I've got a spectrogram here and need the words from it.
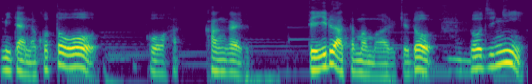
みたいなことをこうは考えている頭もあるけど同時に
